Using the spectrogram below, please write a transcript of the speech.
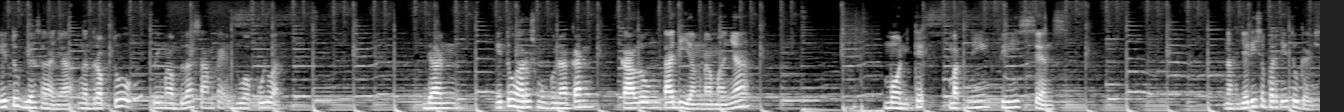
itu biasanya ngedrop tuh 15 sampai 20-an. Dan itu harus menggunakan kalung tadi yang namanya Mooncake Magnificence. Nah, jadi seperti itu guys.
